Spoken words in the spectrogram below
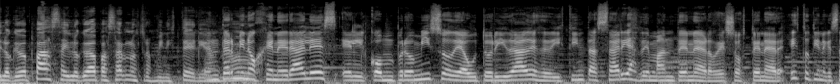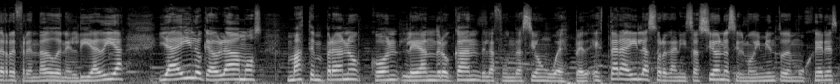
de lo que pasa y lo que va a pasar en nuestros ministerios. En términos generales, el compromiso de autoridades de distintas áreas de mantener, de sostener. Esto tiene que ser refrendado en el día a día. Y ahí lo que hablábamos más temprano con Leandro Kahn de la Fundación Huésped. Estar ahí las organizaciones y el movimiento de mujeres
